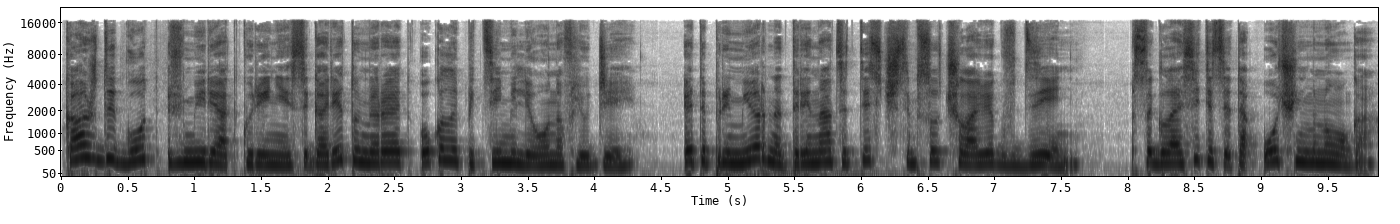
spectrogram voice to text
Каждый год в мире от курения сигарет умирает около 5 миллионов людей. Это примерно 13 700 человек в день. Согласитесь, это очень много.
